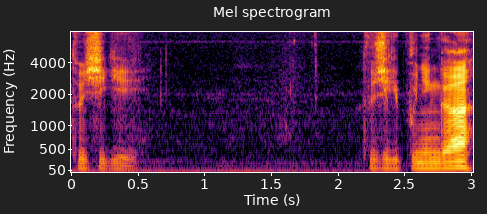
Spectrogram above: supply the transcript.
두식이, 두식이뿐인가?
